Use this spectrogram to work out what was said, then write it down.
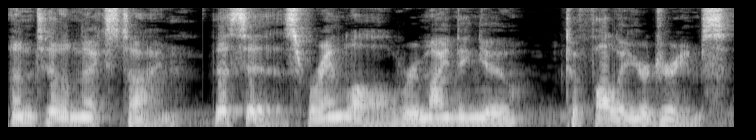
Until next time, this is Rand Law reminding you to follow your dreams.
